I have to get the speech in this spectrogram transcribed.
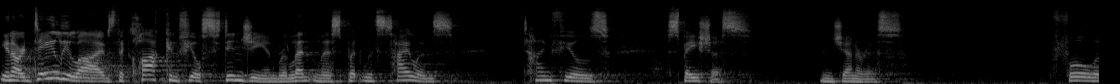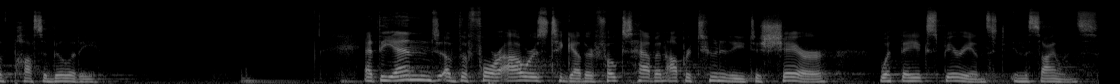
In our daily lives, the clock can feel stingy and relentless, but with silence, time feels spacious and generous, full of possibility. At the end of the four hours together, folks have an opportunity to share what they experienced in the silence.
